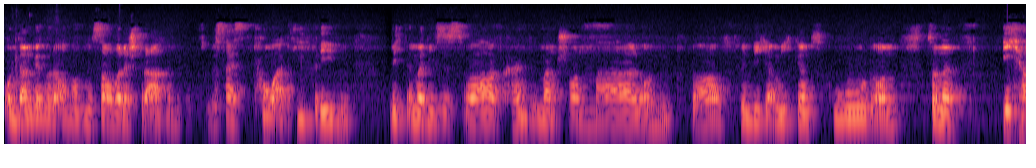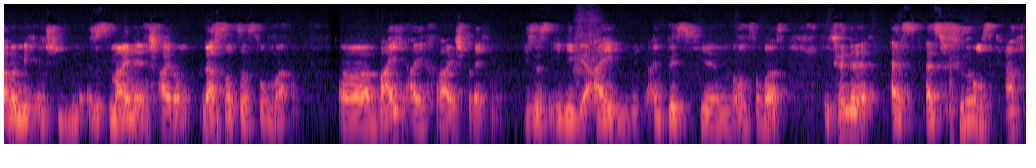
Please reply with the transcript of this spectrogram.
Und dann gehört auch noch eine saubere Sprache mit dazu. Das heißt, proaktiv reden nicht immer dieses, oh, könnte man schon mal und oh, finde ich eigentlich ganz gut und sondern ich habe mich entschieden. Es ist meine Entscheidung. Lasst uns das so machen. Äh, weicheifrei sprechen. Dieses ewige eigentlich ein bisschen und sowas. Ich finde, als, als Führungskraft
